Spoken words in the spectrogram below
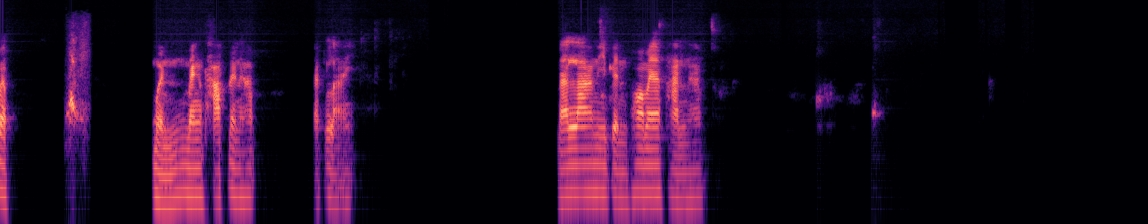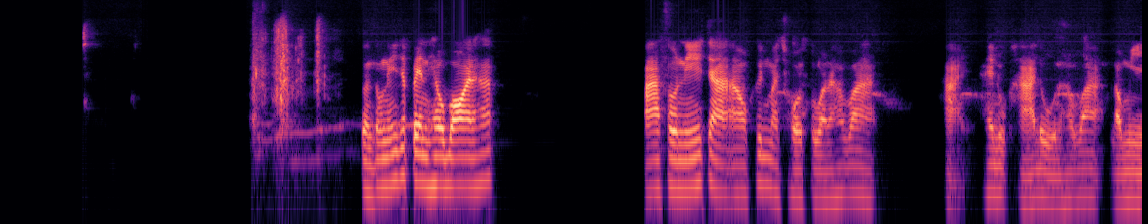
แบบ เหมือนแมงทับเลยนะครับ แบ็คไลท์ ด้านล่างนี้เป็นพ่อแม่พันธุ์ครับส่วนตรงนี้จะเป็นเฮลบอยนะครับ ปลาโซนนี้จะเอาขึ้นมาโชว์ตัวนะครับว่า ถ่ายให้ลูกค้าดูนะครับ ว่าเรามี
